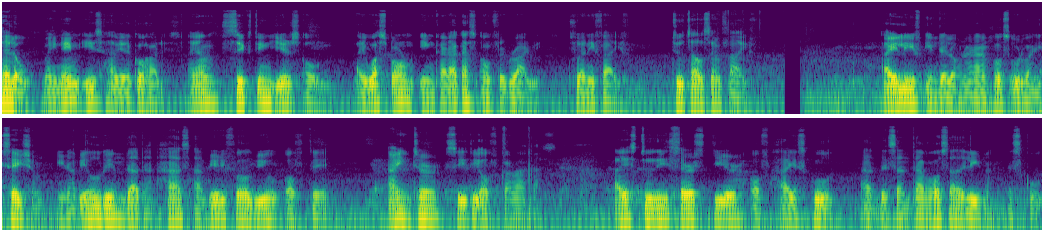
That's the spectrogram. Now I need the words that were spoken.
Hello, my name is Javier Corrales. I am 16 years old. I was born in Caracas on February 25, 2005. I live in the Los Naranjos urbanization in a building that has a beautiful view of the entire city of Caracas. I study third year of high school at the Santa Rosa de Lima school.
